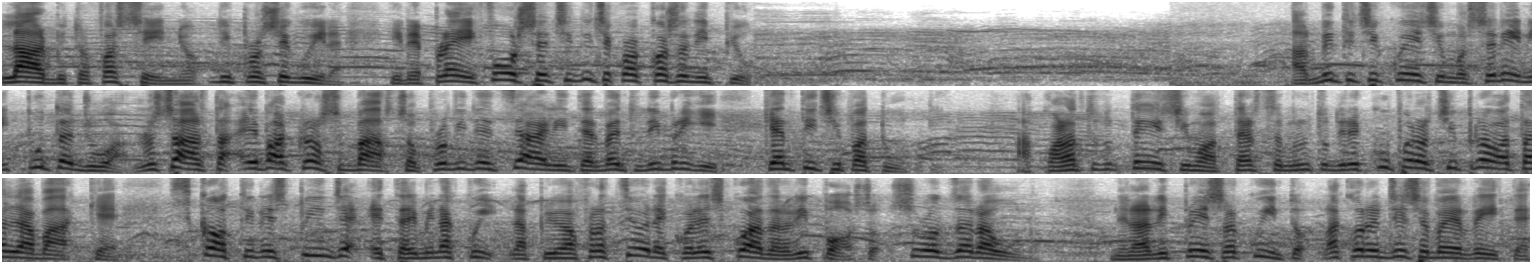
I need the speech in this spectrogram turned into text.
L'arbitro fa segno di proseguire. Il replay forse ci dice qualcosa di più. Al 25esimo Sereni punta giù, lo salta e va al cross basso, provvidenziale l'intervento di Brighi che anticipa tutti. Al 48esimo, al terzo minuto di recupero, ci prova Tagliavacche. Scotti respinge e termina qui la prima frazione con le squadre a riposo sullo 0-1. Nella ripresa al quinto, la Correggese va in rete.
